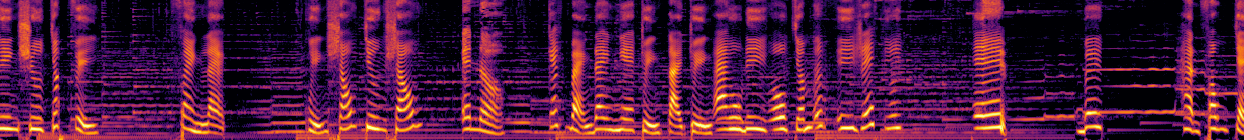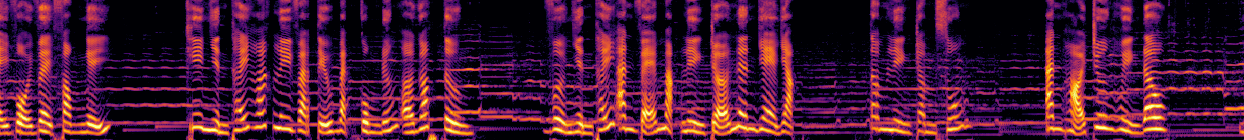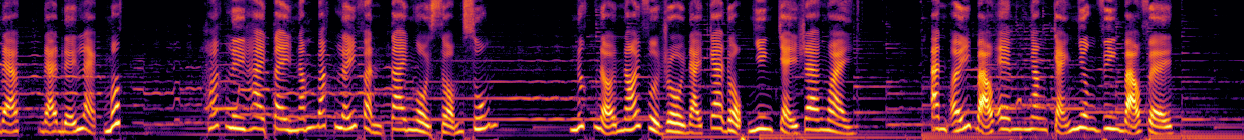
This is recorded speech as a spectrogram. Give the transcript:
thiên sư chấp vị. Phàn lạc. Quyển 6 chương 6 N. Các bạn đang nghe truyện tại truyện audio.xyz E. B. Hành Phong chạy vội về phòng nghỉ. Khi nhìn thấy Hoác Ly và Tiểu Bạch cùng đứng ở góc tường, Vừa nhìn thấy anh vẽ mặt liền trở nên dè dặt. Tâm liền trầm xuống. Anh hỏi Trương Huyền đâu? Đã, đã để lạc mất. Hoác ly hai tay nắm bắt lấy vành tay ngồi xổm xuống. Nước nở nói vừa rồi đại ca đột nhiên chạy ra ngoài. Anh ấy bảo em ngăn cản nhân viên bảo vệ.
